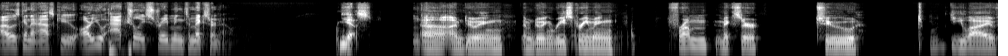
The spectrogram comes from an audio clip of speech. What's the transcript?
I was gonna ask you: Are you actually streaming to Mixer now? Yes. Okay. Uh, I'm doing I'm doing restreaming from Mixer to DLive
